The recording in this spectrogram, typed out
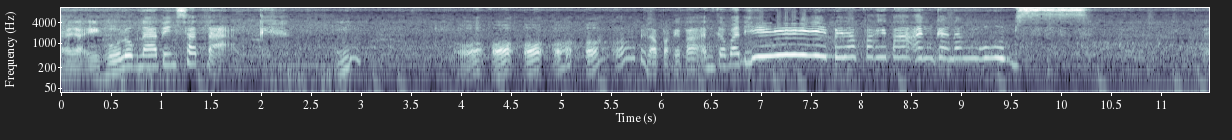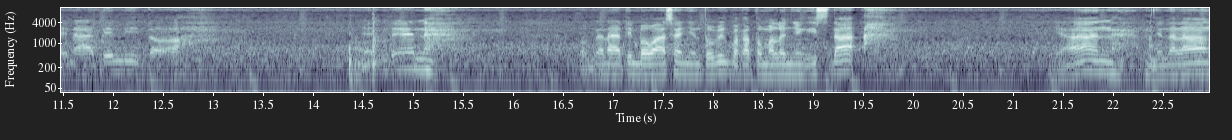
Kaya ihulog natin sa tank. Hmm? Oh, oh, oh, oh, oh, oh. Pinapakitaan ka ba di? Pinapakitaan ka ng moves. Try natin dito. And then, huwag na natin bawasan yung tubig. Baka tumalon yung isda. Yan. Yan na lang.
